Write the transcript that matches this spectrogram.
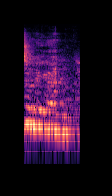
Michigan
